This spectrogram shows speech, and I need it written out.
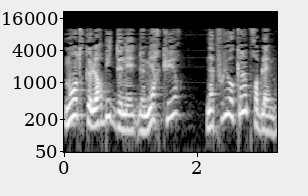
montrent que l'orbite de Mercure n'a plus aucun problème.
